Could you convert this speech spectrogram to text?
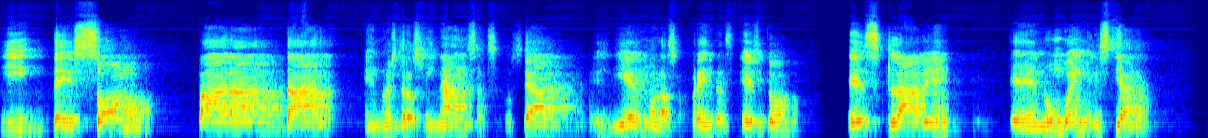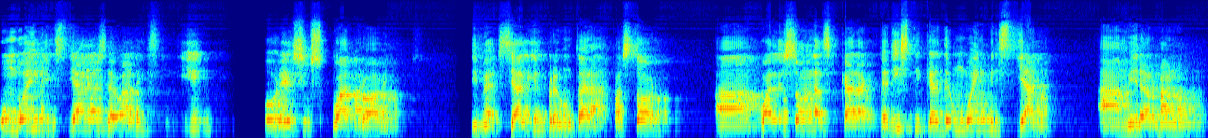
y tesón para dar en nuestras finanzas, o sea, el diezmo, las ofrendas. Esto es clave en un buen cristiano. Un buen cristiano se va a distinguir por esos cuatro hábitos. Si alguien preguntara, pastor, ah, ¿cuáles son las características de un buen cristiano? Ah, mira, hermano,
